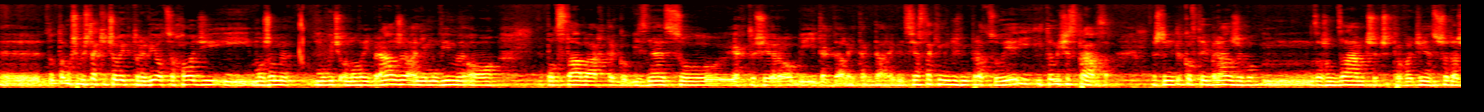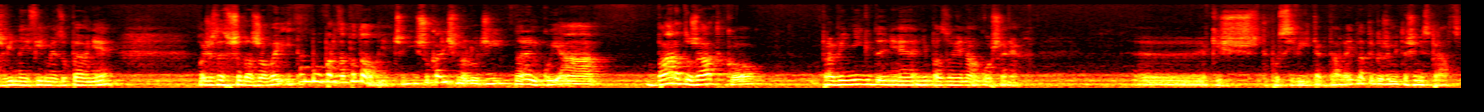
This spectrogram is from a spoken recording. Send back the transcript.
yy, no to musi być taki człowiek, który wie o co chodzi i możemy mówić o nowej branży, a nie mówimy o podstawach tego biznesu, jak to się robi i tak dalej, i tak dalej. Więc ja z takimi ludźmi pracuję i, i to mi się sprawdza. Zresztą nie tylko w tej branży, bo mm, zarządzałem czy, czy prowadziłem sprzedaż w innej firmie zupełnie, chociaż też sprzedażowej i tam było bardzo podobnie, czyli szukaliśmy ludzi na rynku. Ja bardzo rzadko, prawie nigdy nie, nie bazuję na ogłoszeniach yy, jakieś typu CV i tak dalej, dlatego że mi to się nie sprawdza.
